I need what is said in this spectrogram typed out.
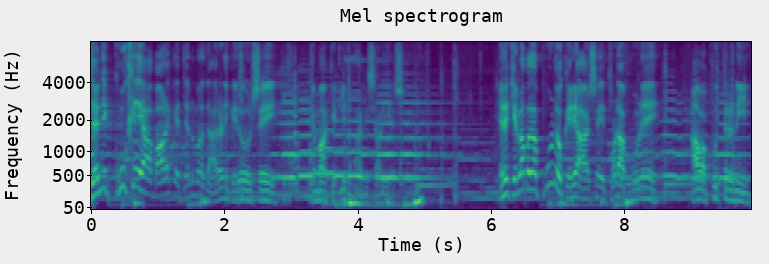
જેની કુખે આ બાળકે જન્મ ધારણ કર્યો હશે, એમાં કેટલી ભાગ્યશાળી હશે. એને કેટલા બધા પૂર્ણ કર્યા હશે, થોડા પૂર્ણે આવા પુત્રની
